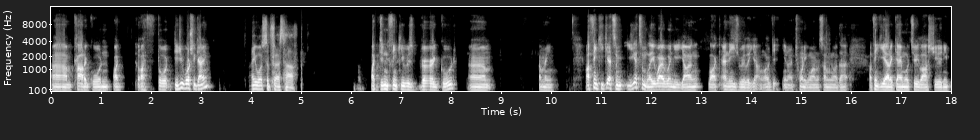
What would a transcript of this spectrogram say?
um, Carter Gordon. I I thought, did you watch the game? I watched the first half. I didn't think he was very good. Um, I mean, I think you get some you get some leeway when you're young, like, and he's really young, like you know, 21 or something like that. I think he had a game or two last year, and he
